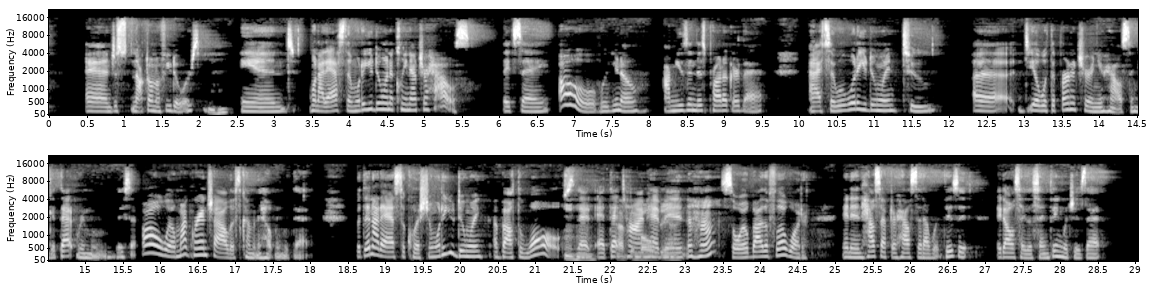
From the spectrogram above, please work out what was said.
and just knocked on a few doors. And when I'd ask them, what are you doing to clean out your house? They'd say, oh, well, you know, I'm using this product or that. And I said, well, what are you doing to uh, deal with the furniture in your house and get that removed? They said, oh, well, my grandchild is coming to help me with that. But then I'd ask the question, what are you doing about the walls that at that time mold, had yeah. been uh-huh, soiled by the floodwater? And in house after house that I would visit, they'd all say the same thing, which is that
